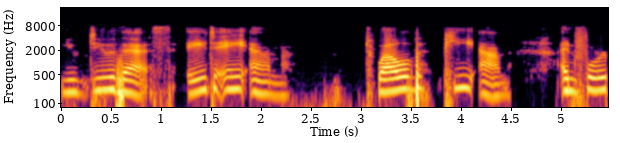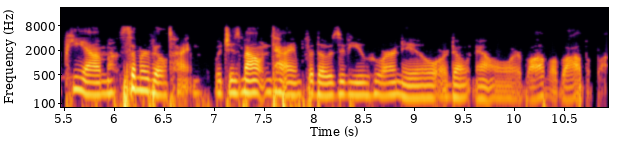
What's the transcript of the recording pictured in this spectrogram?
You do this 8 a.m., 12 p.m. and 4 p.m. Summerville time, which is mountain time for those of you who are new or don't know or blah, blah, blah, blah, blah.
